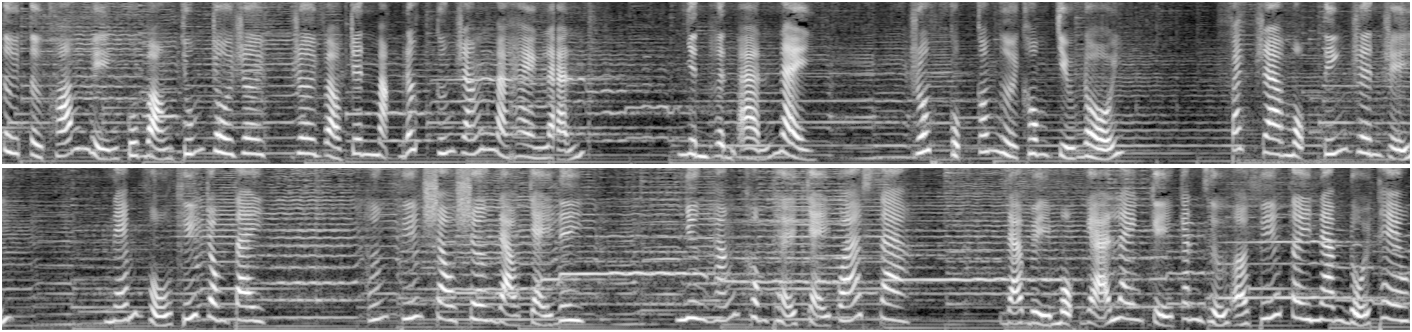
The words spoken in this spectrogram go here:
tươi từ khó miệng của bọn chúng trôi rơi, rơi vào trên mặt đất cứng rắn mà hàng lãnh. Nhìn hình ảnh này Rốt cục có người không chịu nổi phát ra một tiếng rên rỉ. Ném vũ khí trong tay, Hướng phía sau sơn đạo chạy đi. Nhưng hắn không thể chạy quá xa. Đã bị một gã lan kỵ canh giữ ở phía tây nam đuổi theo.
